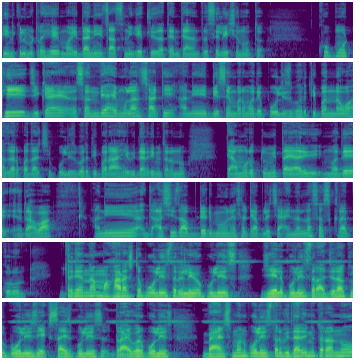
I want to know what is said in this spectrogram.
तीन किलोमीटर हे मैदानी चाचणी घेतली जाते आणि त्यानंतर सिलेक्शन होतं. खूप मोठी जी काय संधी आहे मुलांसाठी आणि डिसेंबरमध्ये पोलीस भरती पण नऊ हजार पदाची पोलीस भरती पण आहे विद्यार्थी मित्रांनो. त्यामुळं तुम्ही तयारीमध्ये राहा आणि अशीच अपडेट मिळवण्यासाठी आपल्या चॅनलला सबस्क्राईब करून त्यांना Maharashtra police railway police jail police राज्य राखीव police excise police driver police batsman police. तर विद्यार्थी मित्रांनो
